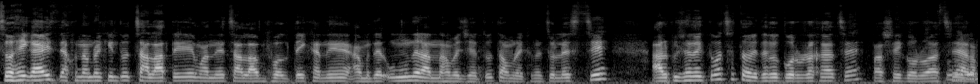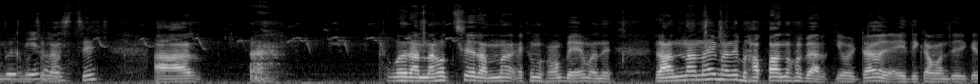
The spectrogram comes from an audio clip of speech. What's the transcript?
সো হে গাইজ এখন আমরা কিন্তু চালাতে মানে চালাম বলতে এখানে আমাদের উনুনে রান্না হবে যেহেতু তো আমরা এখানে চলে এসেছি। আর পিছনে দেখতে পাচ্ছ তো ওই দেখো গরু রাখা আছে পাশে গরু আছে আর আমরা এখানে চলে আসছি। আর রান্না হচ্ছে, রান্না এখন হবে মানে রান্না নয় মানে ভাপানো হবে আর কি ওইটা, এইদিকে আমাদেরকে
